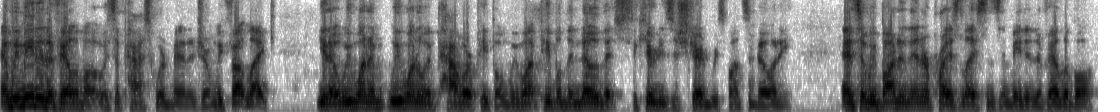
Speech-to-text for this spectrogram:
And we made it available. It was a password manager. And we felt like you know we want to we want to empower people. And we want people to know that security is a shared responsibility. And so we bought an enterprise license and made it available.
